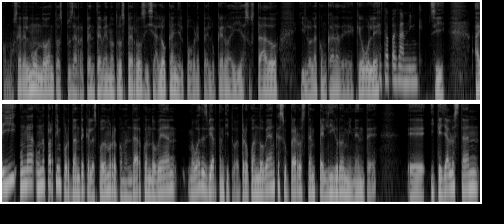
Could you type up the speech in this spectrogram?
conocer el mundo, entonces pues de repente ven otros perros y se alocan y el pobre peluquero ahí asustado y Lola con cara de ¿qué obole? ¿Qué está pasando? Sí. Ahí una, una parte importante que les podemos recomendar cuando vean, me voy a desviar tantito, ¿eh? pero cuando vean que su perro está en peligro eminente eh, y que ya lo están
